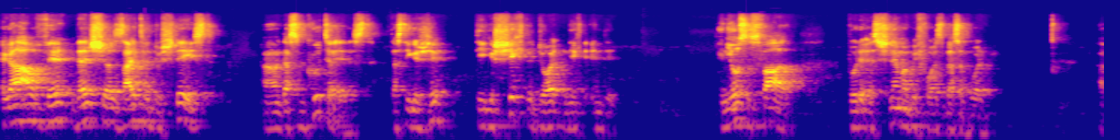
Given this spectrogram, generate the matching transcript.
Egal auf welcher Seite du stehst, äh, das Gute ist, dass die, Gesch die Geschichte dort nicht endet. In Josefs Fall wurde es schlimmer, bevor es besser wurde. Äh,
